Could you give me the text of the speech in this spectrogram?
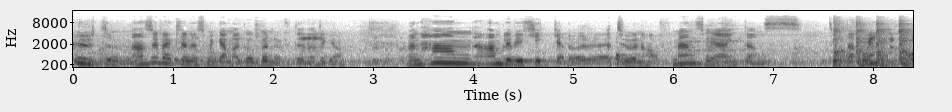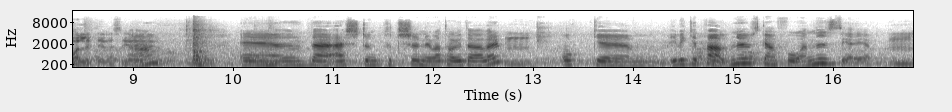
ut... Han ser verkligen ut som en gammal gubbe nu för tiden tycker jag. Men han, han blev ju kickad ur eh, Two and a Half Men som jag inte ens tittar på. Skitdåligt tv-serie. Ja. Eh, där Ashton Kutcher nu har tagit över. Mm. Och eh, i vilket fall, nu ska han få en ny serie. Mm.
